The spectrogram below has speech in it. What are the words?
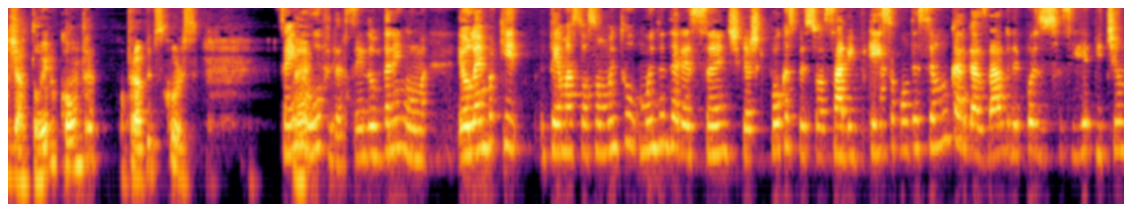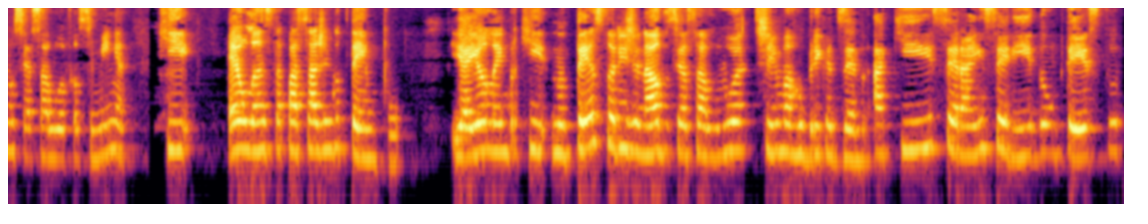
já estou indo contra o próprio discurso. Sem né? dúvida, sem dúvida nenhuma. Eu lembro que tem uma situação muito, muito interessante, que acho que poucas pessoas sabem, porque isso aconteceu no Cargas d'Água, depois isso se repetiu no Se Essa Lua Fosse Minha, que é o lance da passagem do tempo. E aí eu lembro que no texto original do Se Essa Lua tinha uma rubrica dizendo aqui será inserido um texto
